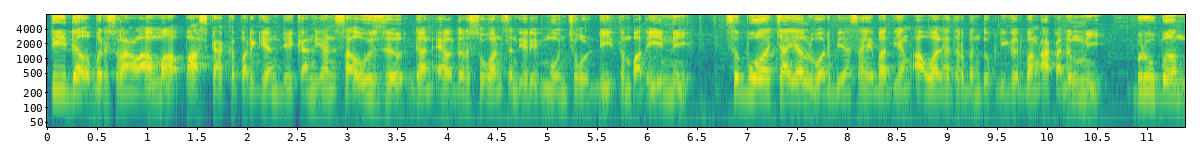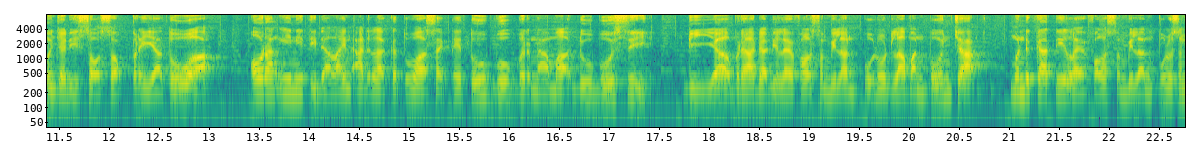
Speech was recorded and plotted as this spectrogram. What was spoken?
Tidak berselang lama, pasca kepergian Dekan Yan Shaoze dan Elder Swan sendiri muncul di tempat ini. Sebuah cahaya luar biasa hebat yang awalnya terbentuk di gerbang akademi, berubah menjadi sosok pria tua Orang ini tidak lain adalah ketua sekte tubuh bernama Dubusi. Dia berada di level 98 puncak, mendekati level 99.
